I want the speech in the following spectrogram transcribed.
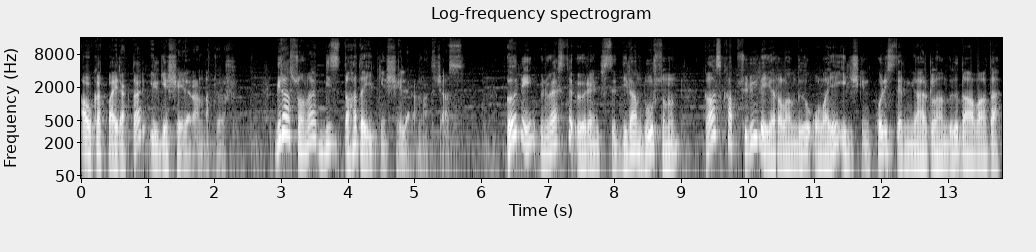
Avukat Bayraktar ilginç şeyler anlatıyor. Biraz sonra biz daha da ilginç şeyler anlatacağız. Örneğin üniversite öğrencisi Dilan Dursun'un gaz kapsülüyle yaralandığı olaya ilişkin polislerin yargılandığı davada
